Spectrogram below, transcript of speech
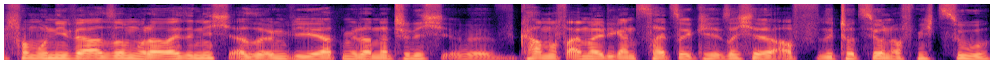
vom Universum oder weiß ich nicht. Also irgendwie hat mir dann natürlich, äh, kam auf einmal die ganze Zeit solche, solche auf Situationen auf mich zu,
